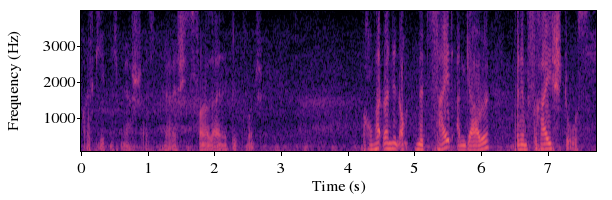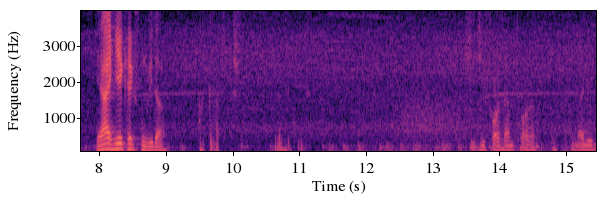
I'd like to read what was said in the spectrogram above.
Oh, es geht nicht mehr, scheiße. Ja, er schießt von alleine. Glückwunsch. Warum hat man denn auch eine Zeitangabe bei einem Freistoß? ja, hier kriegst du ihn wieder. Ach Quatsch. Das ist gut. GG vor seinem Tor, das, das ist mein Leben.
